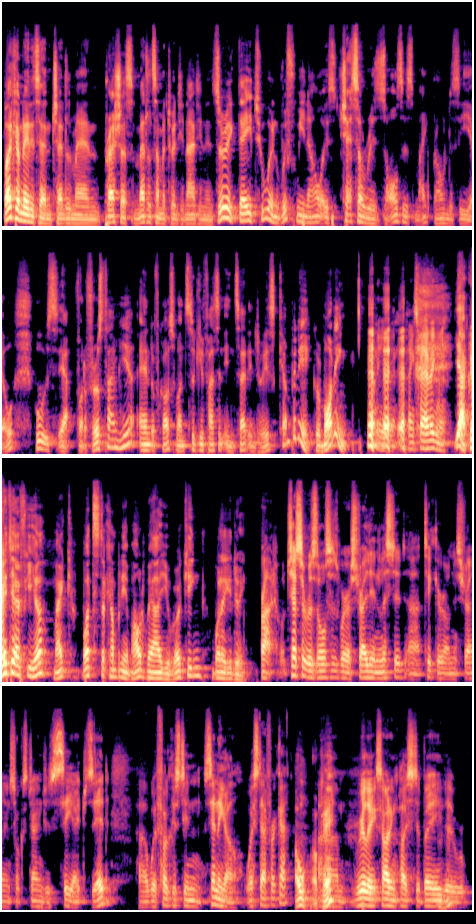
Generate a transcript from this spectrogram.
Welcome, ladies and gentlemen. Precious Metal Summit 2019 in Zurich, day two. And with me now is Chesser Resources, Mike Brown, the CEO, who is yeah, for the first time here and, of course, wants to give us an insight into his company. Good morning. Thanks for having me. Yeah, great to have you here. Mike, what's the company about? Where are you working? What are you doing? Right. Well, Chesser Resources, we're Australian listed. Uh, ticker on the Australian Stock Exchange is CHZ. Uh, we're focused in Senegal, West Africa. Oh, okay. Um, really exciting place to be. Mm -hmm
